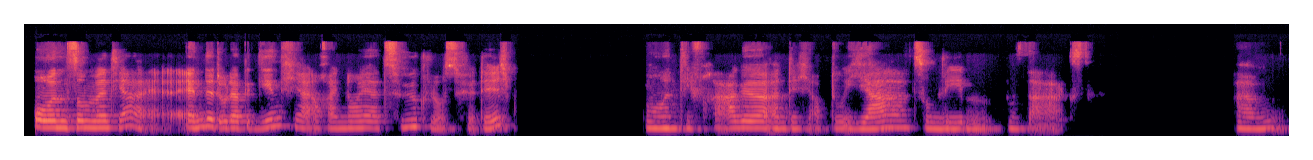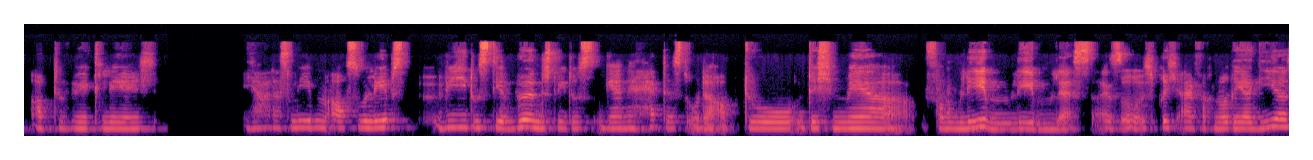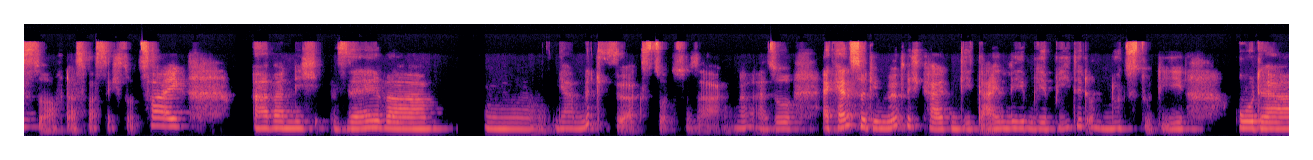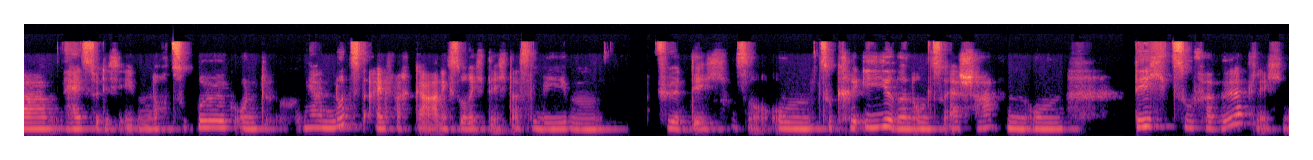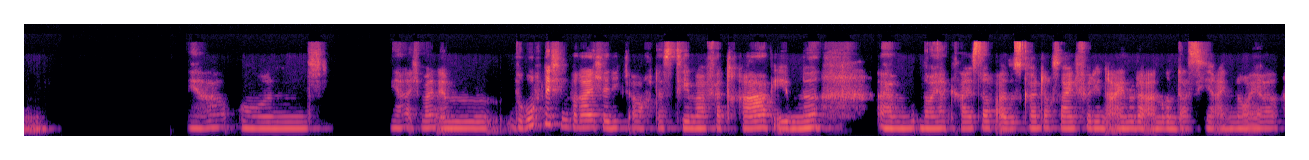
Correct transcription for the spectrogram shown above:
Und somit ja endet oder beginnt hier auch ein neuer Zyklus für dich. Und die Frage an dich, ob du Ja zum Leben sagst ähm, ob du wirklich ja, das Leben auch so lebst, wie du es dir wünschst, wie du es gerne hättest oder ob du dich mehr vom Leben leben lässt. Also sprich einfach nur reagierst so auf das, was sich so zeigt, aber nicht selber hm, ja mitwirkst sozusagen. Ne? Also erkennst du die Möglichkeiten, die dein Leben dir bietet und nutzt du die oder hältst du dich eben noch zurück und ja nutzt einfach gar nicht so richtig das Leben für dich, so um zu kreieren, um zu erschaffen, um dich zu verwirklichen. Ja, und ja, ich meine, im beruflichen Bereich liegt auch das Thema Vertrag eben, ne? ähm, neuer Kreislauf. Also es könnte auch sein für den einen oder anderen, dass hier ein neuer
